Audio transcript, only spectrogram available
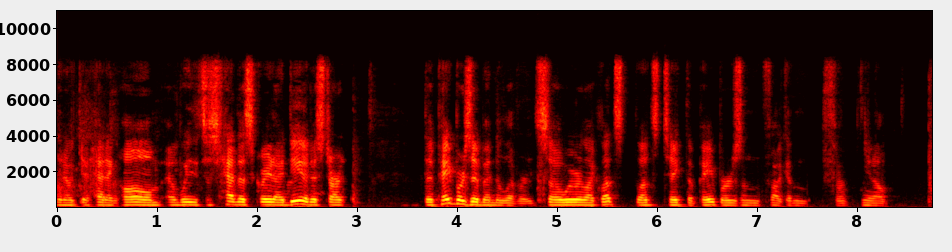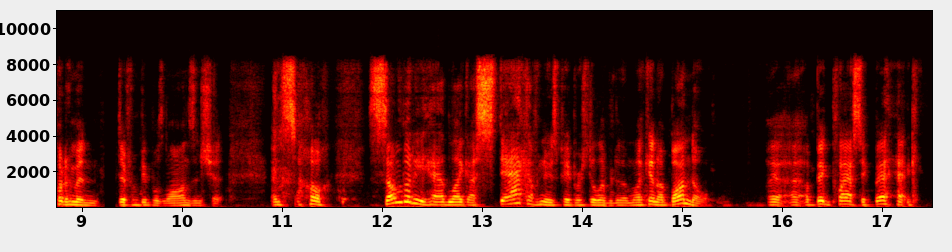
you know get heading home, and we just had this great idea to start. The papers had been delivered, so we were like, let's let's take the papers and fucking you know put them in different people's lawns and shit. And so somebody had like a stack of newspapers delivered to them, like in a bundle, a, a big plastic bag.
